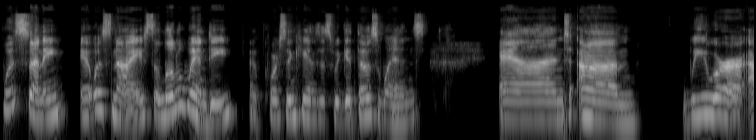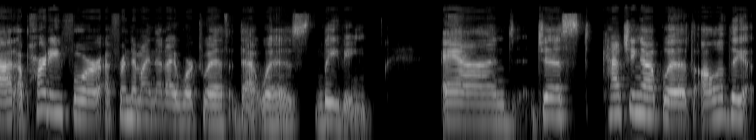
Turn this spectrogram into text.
was sunny. It was nice, a little windy. Of course, in Kansas, we get those winds. And um, we were at a party for a friend of mine that I worked with that was leaving. And just catching up with all of the,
